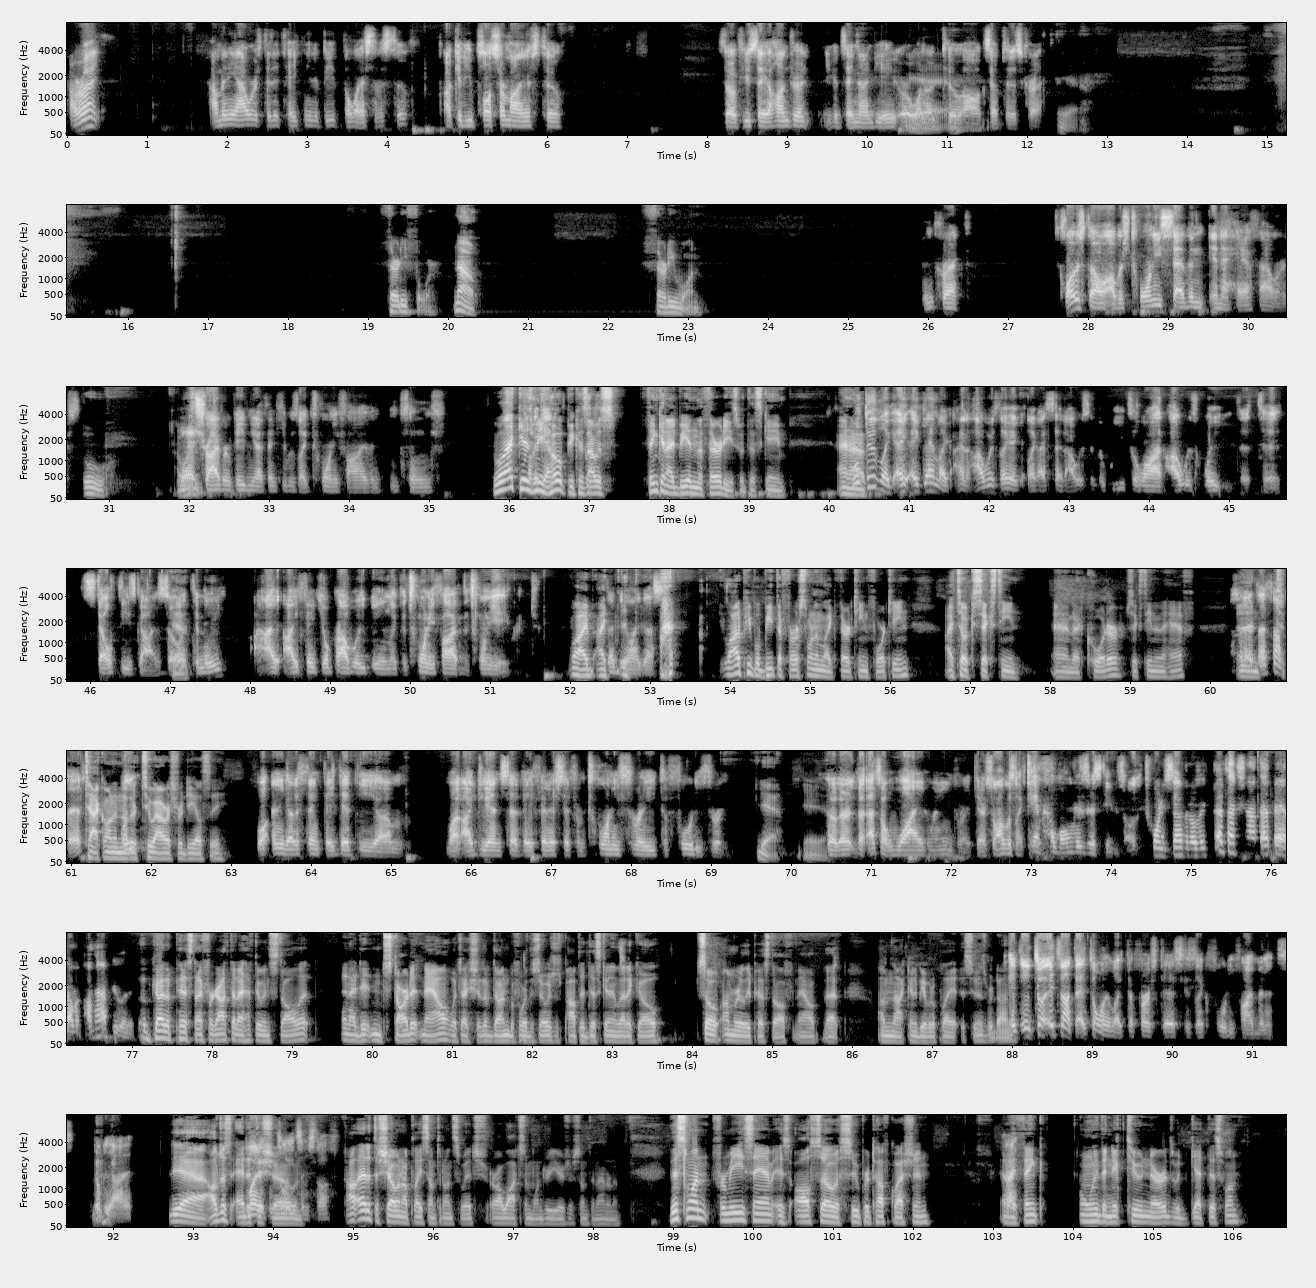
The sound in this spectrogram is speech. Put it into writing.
All right. How many hours did it take me to beat The Last of Us 2? I'll give you plus or minus two. So if you say 100, you could say 98 or Yeah. 102. I'll accept it as correct. Yeah. Thirty-four. No. Thirty-one. Incorrect. Close though. I was 27 and a half hours. Ooh. I Yeah, Schreiber beat me. I think he was like 25 and, and change. Well, that gives But me again- hope because I was thinking I'd be in the 30s with this game, and uh, Well, dude, like a, again, like I, I was like, like I said, I was in the weeds a lot. I was waiting to, to stealth these guys. So Yeah. like, to me, I, I think you'll probably be in like the 25 to 28 range. well, I, I That'd be my guess. a lot of people beat the first one in like 13, 14. I took 16 and a quarter, 16 and a half, and That's not t- bad. tack on another Well, two hours for DLC. Well, and you got to think they did the um, what IGN said they finished it from 23 to 43. Yeah, yeah, yeah. So there, that's a wide range right there. So I was like, damn, how long is this game? So I was like 27. I was like, that's actually not that bad. I'm, I'm happy with it. I'm kind of pissed. I forgot that I have to install it, and I didn't start it now, which I should have done before the show. Just pop the disc in and let it go. So I'm really pissed off now that I'm not going to be able to play it as soon as we're done. it. It's it's not that. It's only like the first disc is like 45 minutes. You'll be all right. yeah, I'll just edit Might the show. and- some stuff. I'll edit the show and I'll play something on Switch or I'll watch some Wonder Years or something. I don't know. This one for me, Sam, is also a super tough question, and I think only the Nicktoon nerds would get this one.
